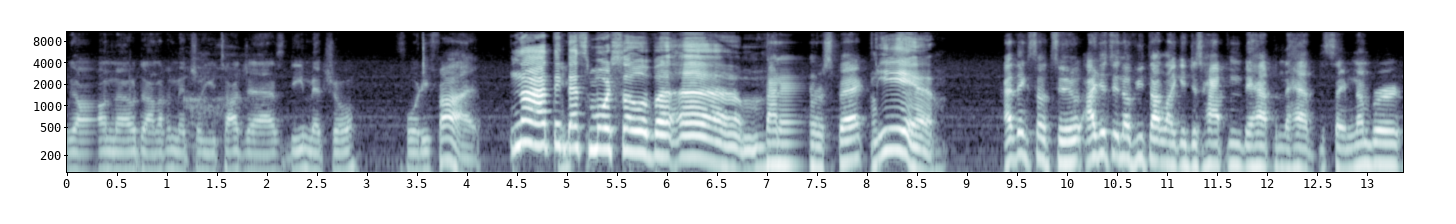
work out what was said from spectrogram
We all know Donovan Mitchell, Utah Jazz. D Mitchell, 45. No, I think that's more so of a um. Sign of respect. Yeah, I think so too. I just didn't know if you thought like it just happened. They happened to have the same number.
